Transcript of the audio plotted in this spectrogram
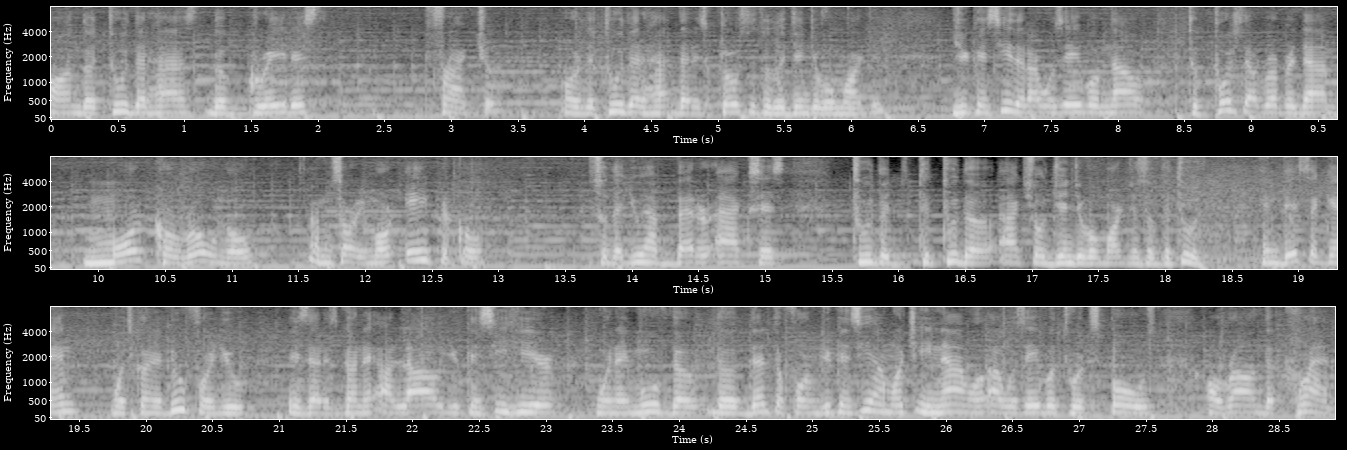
on the tooth that has the greatest fracture or the tooth that, that is closest to the gingival margin. You can see that I was able now to push that rubber dam more coronal, I'm sorry, more apical so that you have better access to the, to, to the actual gingival margins of the tooth. And this again, what's gonna do for you is that it's gonna allow, you can see here, when I move the, the Dentoform, you can see how much enamel I was able to expose around the clamp.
